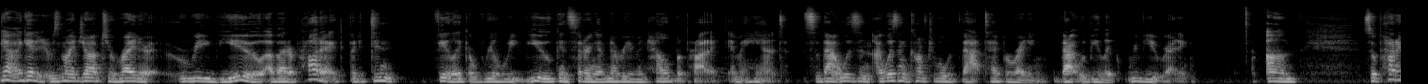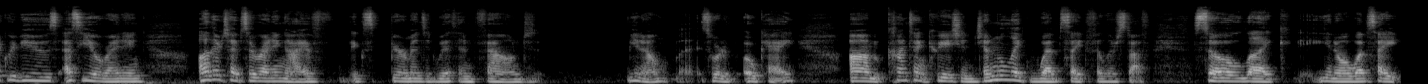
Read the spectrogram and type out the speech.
yeah, I get it. It was my job to write a review about a product, but it didn't feel like a real review considering I've never even held the product in my hand so that wasn't I wasn't comfortable with that type of writing. That would be like review writing. Um, so product reviews, SEO writing, other types of writing I've experimented with and found, you know, sort of okay. Um, content creation, general like website filler stuff. So like you know a website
